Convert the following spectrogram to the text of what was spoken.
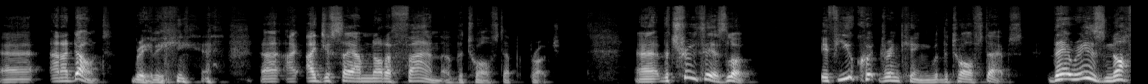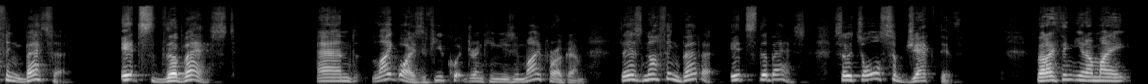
Uh, and I don't really. uh, I, I, just say I'm not a fan of the 12 step approach. Uh, the truth is, look, if you quit drinking with the 12 steps, there is nothing better. It's the best. And likewise, if you quit drinking using my program, there's nothing better. It's the best. So it's all subjective. But I think you know my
